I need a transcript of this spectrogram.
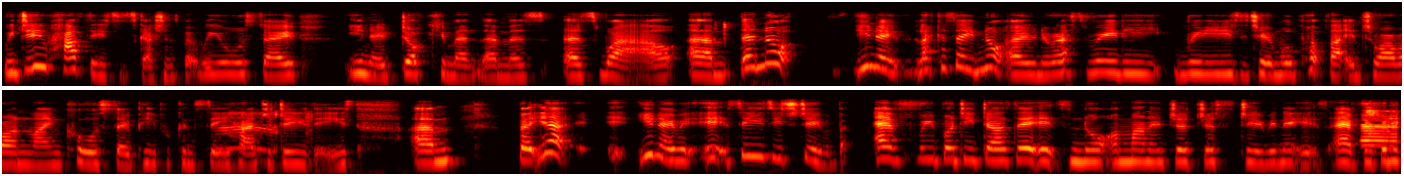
we do have these discussions but we also you know document them as as well. Um they're not you know like i say not onerous really really easy to and we'll put that into our online course so people can see how to do these. Um but yeah it, you know it, it's easy to do but everybody does it. It's not a manager just doing it it's everybody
